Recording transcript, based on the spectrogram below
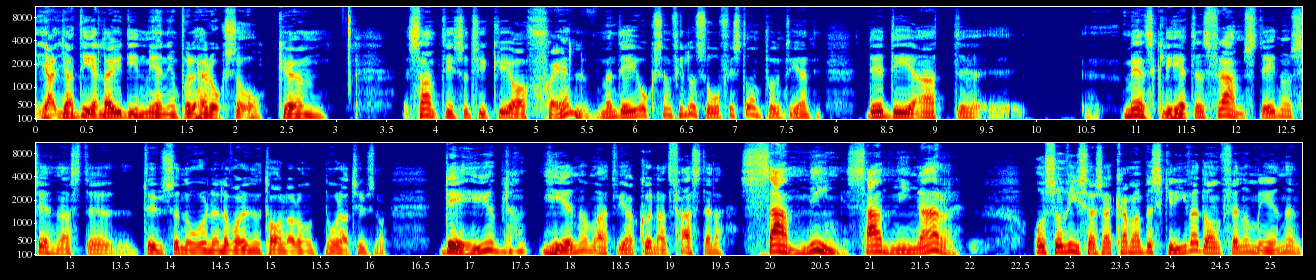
jag, jag delar ju din mening på det här också och um, samtidigt så tycker jag själv, men det är ju också en filosofisk ståndpunkt egentligen, det är det att uh, mänsklighetens framsteg de senaste tusen åren eller vad du nu talar om, några tusen år, det är ju bland, genom att vi har kunnat fastställa sanning, sanningar. Och som visar sig att kan man beskriva de fenomenen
